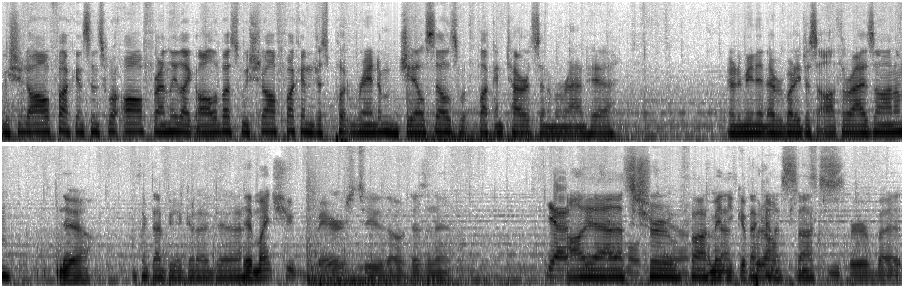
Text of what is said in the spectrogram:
We should all fucking, since we're all friendly, like all of us, we should all fucking just put random jail cells with fucking turrets in them around here. You know what I mean? And everybody just authorize on them. yeah, I think that'd be a good idea. it might shoot bears too, though, doesn't it? Yeah. oh yeah, that's true. too. Fuck. I mean, that, you could put it kinda on sucks. peacekeeper, but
